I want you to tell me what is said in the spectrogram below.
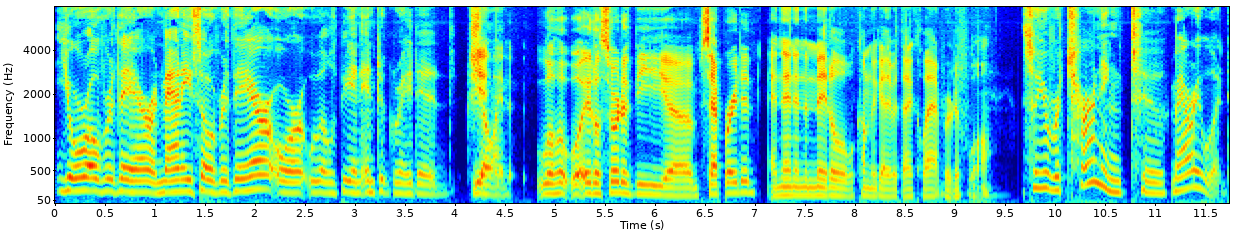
you're over there and Manny's over there, or it will be an integrated showing? Yeah, well, well it'll sort of be uh, separated, and then in the middle, we'll come together with that collaborative wall. So you're returning to Marywood.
